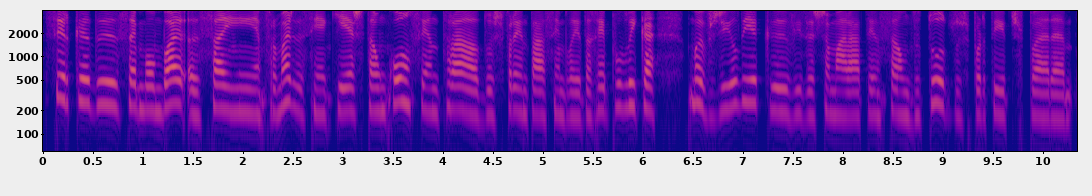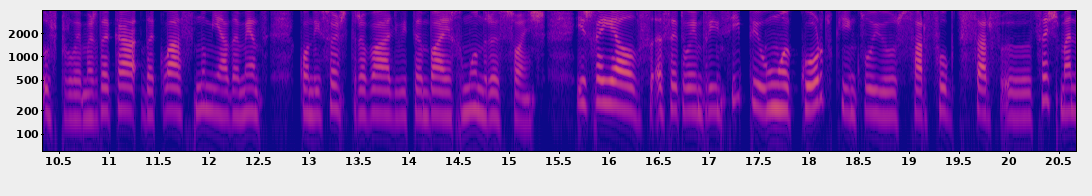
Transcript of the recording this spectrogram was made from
Cerca de 100, bombeiros, 100 enfermeiros, assim aqui é, estão concentrados frente à Assembleia da República, uma vigília que visa chamar a atenção de todos os partidos para os problemas da, da classe, nomeadamente condições de trabalho e também remunerações. Israel aceitou em princípio um acordo que inclui o cessar-fogo de eh, seis semanas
